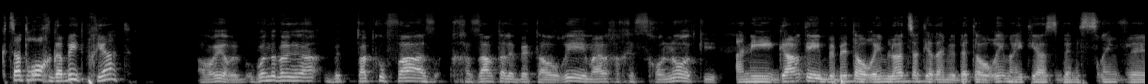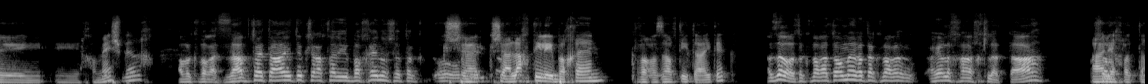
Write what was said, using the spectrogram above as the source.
קצת רוח גבית, בחייאת. אבל רגע, בוא נדבר רגע, באותה תקופה אז חזרת לבית ההורים, היה לך חסכונות, כי... אני גרתי בבית ההורים, לא יצאתי עדיין מבית ההורים, הייתי אז בן 25 בערך. אבל כבר עזבת את ההייטק כשהלכת להיבחן, או שאתה... כש... כשהלכתי להיבחן, כבר עזבתי את ההייטק. אז זהו, אז כבר, אתה אומר, אתה כבר, היה לך החלטה. היה לי החלטה.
